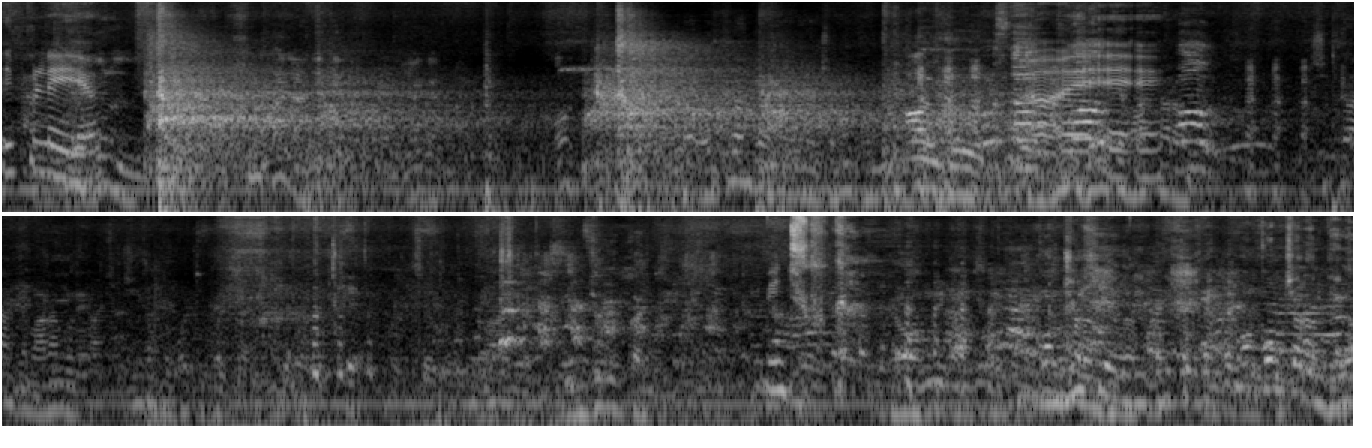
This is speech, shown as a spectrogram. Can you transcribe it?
리플레이요. 거. 아, 예, 예, 예. 신사한테 말한 거네. 뭘 찍겠어. 민주국까지. 민주국가. 꽁처럼 꽁꽁처럼 내가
